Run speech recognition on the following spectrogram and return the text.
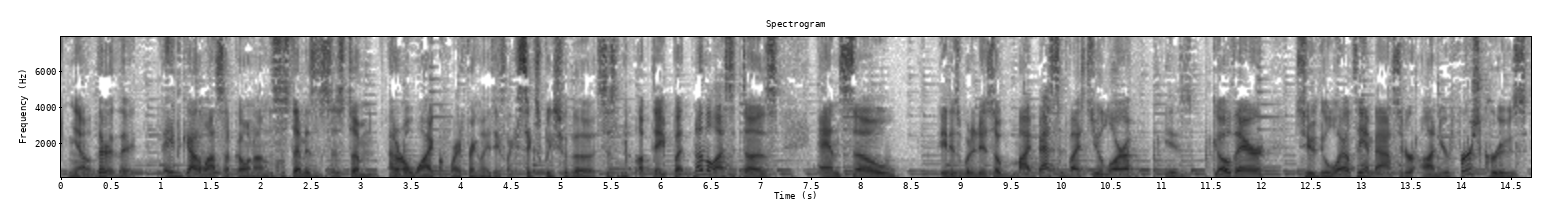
you know, they're, they're, they've got a lot of stuff going on. The system is a system. I don't know why, quite frankly, it takes like six weeks for the system to update, but nonetheless, it does. And so it is what it is. So, my best advice to you, Laura, is go there to the loyalty ambassador on your first cruise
